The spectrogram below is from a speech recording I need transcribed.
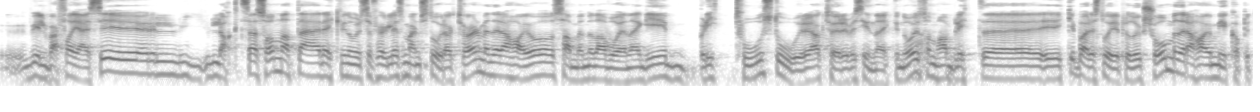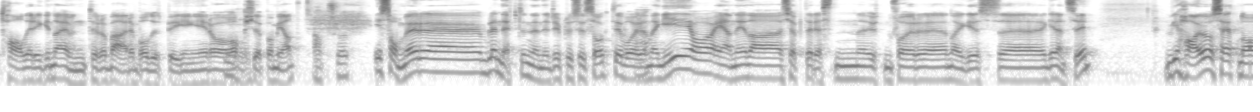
vil i hvert fall jeg si, lagt seg sånn at det er Equinor selvfølgelig som er den store aktøren, men dere har jo sammen med da Vår Energi blitt to store aktører ved siden av Equinor, ja. som har blitt uh, ikke bare store i produksjon, men dere har jo mye kapital i ryggen og evnen til å bære både utbygginger og mm. oppkjøp og mye annet. Absolutt. I sommer uh, ble Neptune Energy plutselig solgt til Vår ja. Energi, og Eni da kjøpte resten utenfor uh, Norges grenser. Vi har jo sett nå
